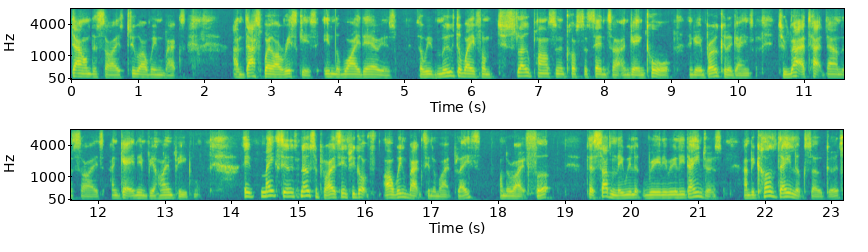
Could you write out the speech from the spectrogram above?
down the sides to our wing backs, and that's where our risk is in the wide areas. So we've moved away from slow passing across the centre and getting caught and getting broken against to rat attack down the sides and getting in behind people. It makes it it's no surprise since we got our wing backs in the right place on the right foot that suddenly we look really, really dangerous. And because they look so good,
